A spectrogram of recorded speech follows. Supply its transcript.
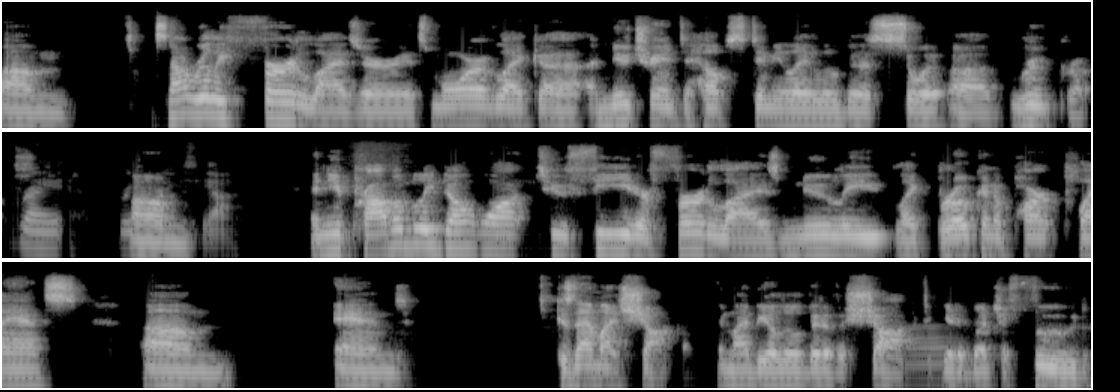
Um, it's not really fertilizer. It's more of like a, a, nutrient to help stimulate a little bit of soil uh, root growth. Right. Root um, growth, yeah. And you probably don't want to feed or fertilize newly like broken apart plants um, and because that might shock them. It might be a little bit of a shock to get a bunch of food,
